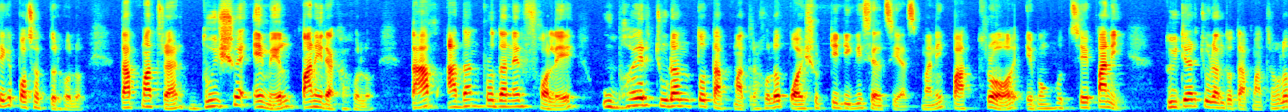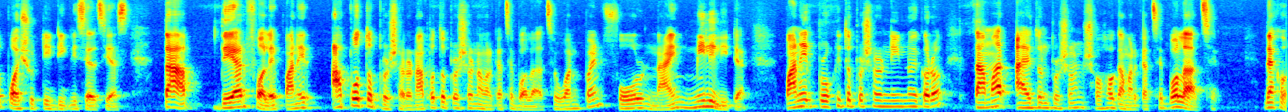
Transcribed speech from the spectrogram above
থেকে পঁচাত্তর হলো। তাপমাত্রার দুইশো এমএল পানি রাখা হলো। তাপ আদান প্রদানের ফলে উভয়ের চূড়ান্ত তাপমাত্রা হলো পঁয়ষট্টি ডিগ্রি সেলসিয়াস মানে পাত্র এবং হচ্ছে পানি। দুইটার চূড়ান্ত তাপমাত্রা হলো পঁয়ষট্টি ডিগ্রি সেলসিয়াস। তাপ দেওয়ার ফলে পানির আপত প্রসারণ আপত প্রসারণ আমার কাছে বলা আছে one point four nine millilitre পানির প্রকৃত প্রসারণ নির্ণয় করো। তামার আয়তন প্রসারণ সহগ আমার কাছে বলা আছে। দেখো,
